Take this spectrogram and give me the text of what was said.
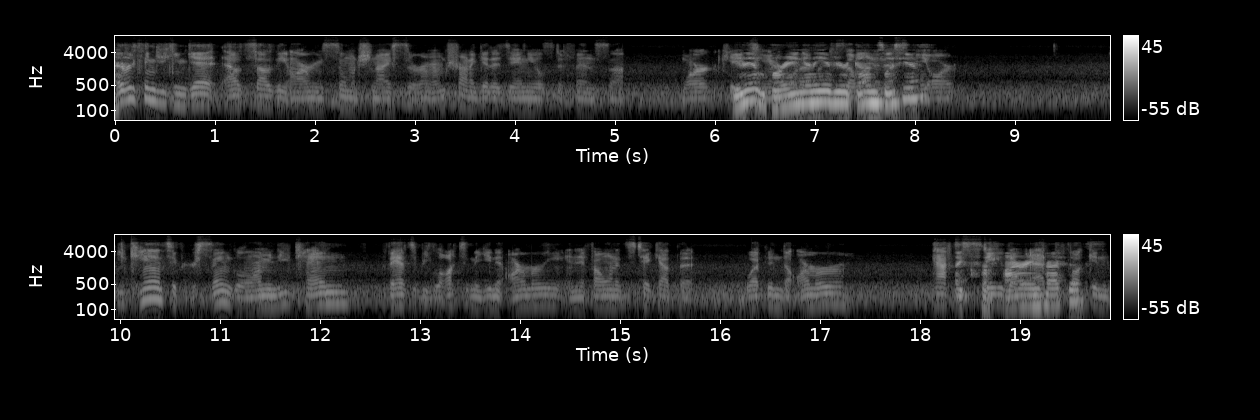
Everything you can get outside of the army is so much nicer. I'm, I'm trying to get a Daniel's Defense uh, Mark. You didn't bring whatever, any of your guns with you? You can't if you're single. I mean, you can. But they have to be locked in the unit armory, and if I wanted to take out the weapon, the armorer, have to Like stay there at practice? the fucking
